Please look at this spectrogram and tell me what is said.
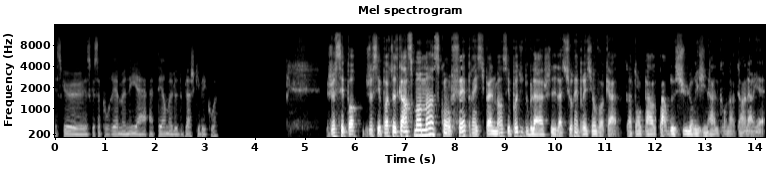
est-ce que, ça pourrait mener à, à terme le doublage québécois? Je ne sais pas. Je ne sais pas. En ce moment, ce qu'on fait principalement, ce n'est pas du doublage, c'est de la surimpression vocale. Quand on parle par-dessus l'original qu'on entend en arrière.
